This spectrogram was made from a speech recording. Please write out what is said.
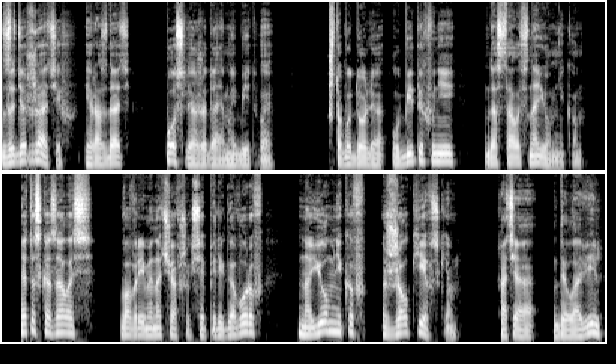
задержать их и раздать после ожидаемой битвы, чтобы доля убитых в ней досталась наемникам. Это сказалось во время начавшихся переговоров наемников с Жалкевским, хотя Делавиль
